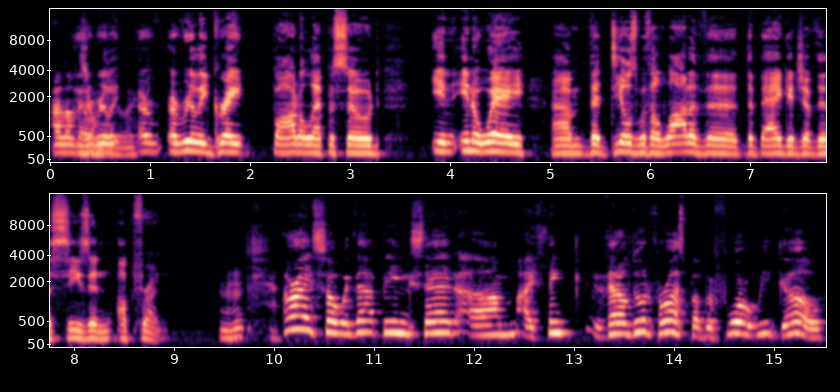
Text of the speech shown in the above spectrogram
I love is a really a, a, really great bottle episode in in a way um, that deals with a lot of the the baggage of this season up front. Mm-hmm. All right, so with that being said, um, I think that'll do it for us. But before we go,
